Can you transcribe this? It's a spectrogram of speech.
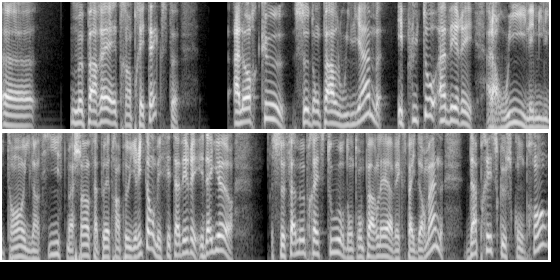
me paraît être un prétexte, alors que ce dont parle William est plutôt avéré. Alors oui, il est militant, il insiste, machin, ça peut être un peu irritant, mais c'est avéré. Et d'ailleurs, ce fameux press tour dont on parlait avec Spider-Man, d'après ce que je comprends,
